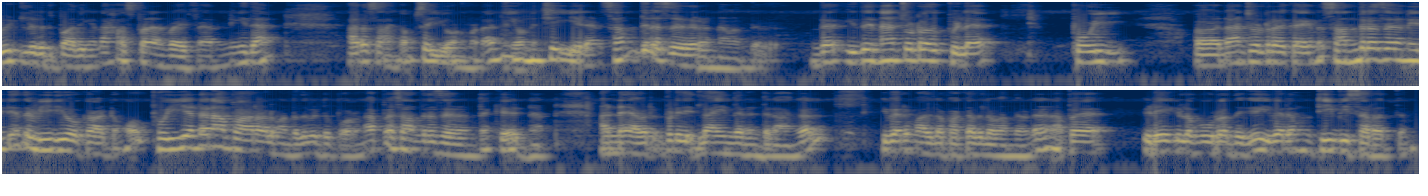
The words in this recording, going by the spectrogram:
வீட்டில் எடுத்து பார்த்தீங்கன்னா ஹஸ்பண்ட் அண்ட் ஒய்ஃப் நீ தான் அரசாங்கம் செய்யணும். மேடம் நீ ஒன்றும் செய்யறேன் சந்திரசேகரன் வந்தது இந்த இது நான் சொல்கிறது பிள்ளை பொய். நான் சொல்கிற கையில் சந்திரசேகரன்ட்டு அந்த வீடியோ காட்டும் பொய்யன்ட்ட நான் பாராளுமன்றத்தை விட்டு போகிறேன் அப்போ சந்திரசேகரன்ட்ட கேட்டேன் அண்ணன் அவர் இப்படி லைனில் நின்று நாங்கள் இவரும் அதில் பக்கத்தில் வந்தோடனே அப்போ இடைக்குள்ள போகிறதுக்கு இவரும் டிபி சரத்தும்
